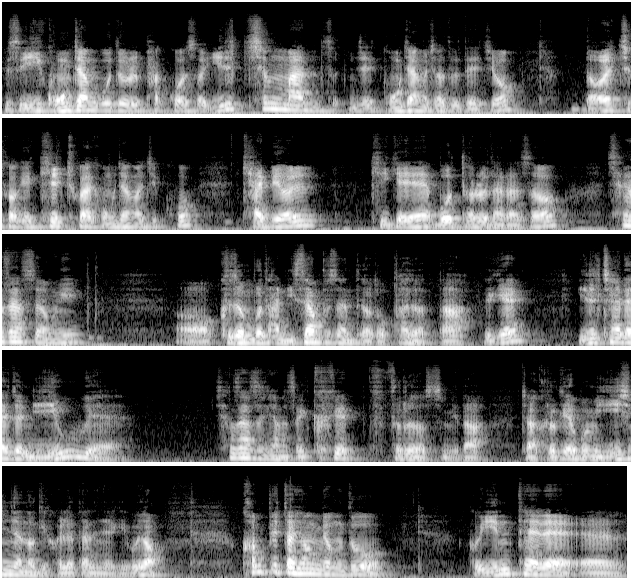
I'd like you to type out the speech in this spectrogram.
그래서 이 공장 구도를 바꿔서 1층만 이제 공장을 져도 되죠. 널찍하게 길쭉하게 공장을 짓고 개별 기계에 모터를 달아서 생산성이 어, 그 전보다 한 2, 3%가 높아졌다. 그게 1차 대전 이후에 생산성 향상이 크게 들어졌습니다. 자, 그렇게 보면 20년 넘게 걸렸다는 얘기고요. 컴퓨터 혁명도 그 인텔의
